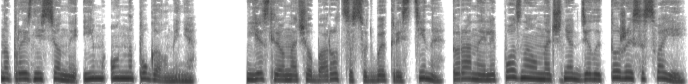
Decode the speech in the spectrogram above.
но произнесенный им он напугал меня. Если он начал бороться с судьбой Кристины, то рано или поздно он начнет делать то же и со своей,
